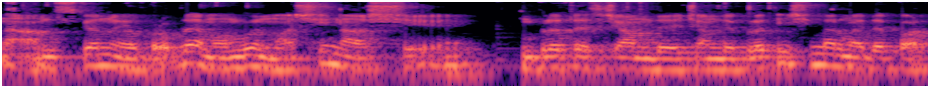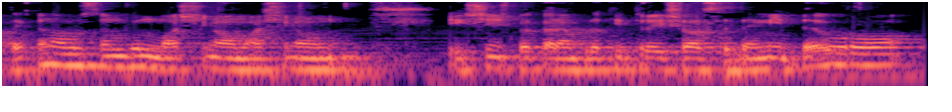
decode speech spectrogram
na, am zis că nu e o problemă, îmi vând mașina și îmi plătesc ce am de, ce am de plătit și merg mai departe. Când am vrut să-mi vând mașina, o mașină, un X5 pe care am plătit 36.000 de euro,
